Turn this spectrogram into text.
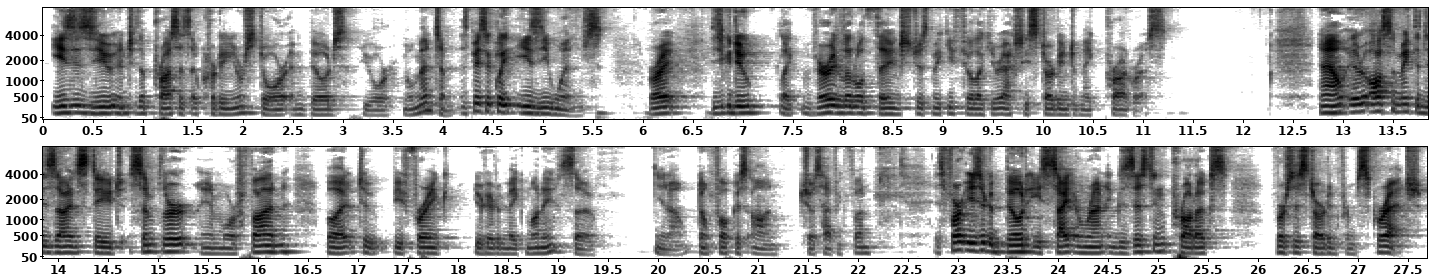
eases you into the process of creating your store and builds your momentum. It's basically easy wins, right? You can do like very little things to just make you feel like you're actually starting to make progress. Now, it'll also make the design stage simpler and more fun, but to be frank, you're here to make money, so you know, don't focus on just having fun. It's far easier to build a site around existing products versus starting from scratch.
